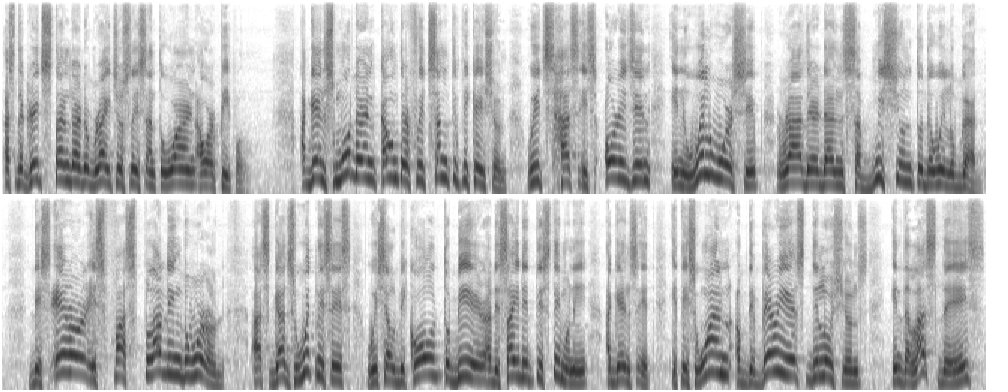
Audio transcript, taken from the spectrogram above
as the great standard of righteousness and to warn our people against modern counterfeit sanctification, which has its origin in will worship rather than submission to the will of God. This error is fast flooding the world as God's witnesses, we shall be called to bear a decided testimony against it. It is one of the various delusions in the last days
